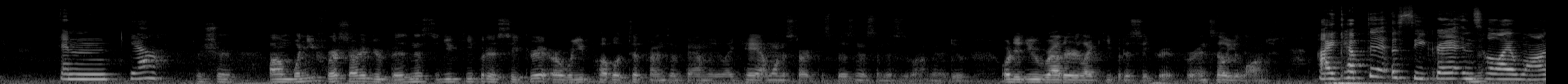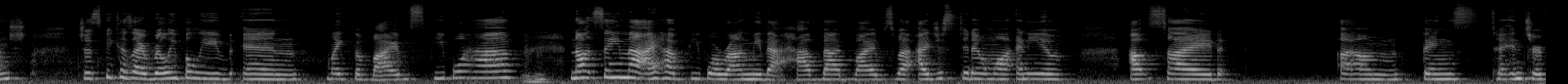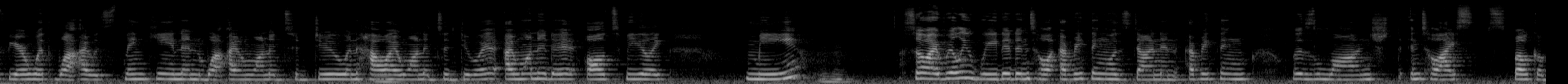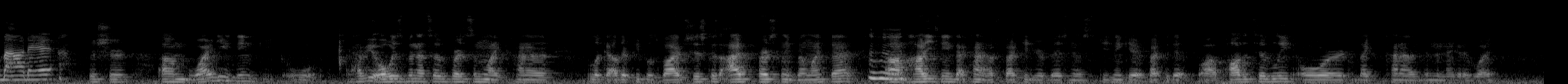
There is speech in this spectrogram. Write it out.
and yeah. For sure. Um, when you first started your business, did you keep it a secret, or were you public to friends and family, like, "Hey, I want to start this business, and this is what I'm gonna do," or did you rather like keep it a secret for until you launched? I kept it a secret mm-hmm. until I launched, just because I really believe in like the vibes people have. Mm-hmm. Not saying that I have people around me that have bad vibes, but I just didn't want any of outside um, things to interfere with what I was thinking and what I wanted to do and how mm-hmm. I wanted to do it. I wanted it all to be like me. Mm-hmm. So I really waited until everything was done and everything was launched until I spoke about it. For sure. Um, why do you think? Have you always been that type of person, like kind of look at other people's vibes? Just because I've personally been like that. Mm-hmm. Um, how do you think that kind of affected your business? Do you think it affected it uh, positively or like kind of in a negative way?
